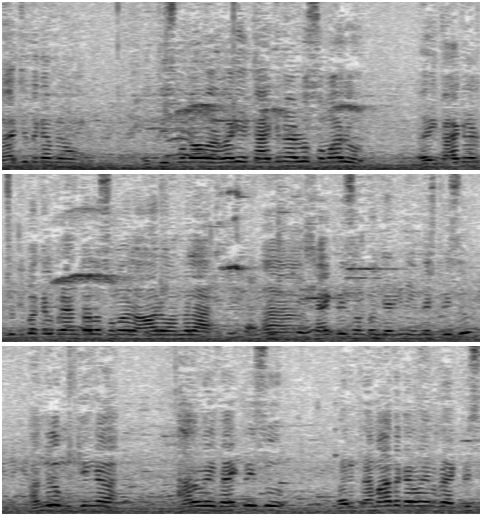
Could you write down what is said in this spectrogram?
బాధ్యతగా మేము తీసుకుంటాం. అలాగే కాకినాడలో సుమారు ఈ కాకినాడ చుట్టుపక్కల ప్రాంతాల్లో సుమారు ఆరు వందల ఫ్యాక్టరీస్ ఉండటం జరిగిన ఇండస్ట్రీస్. అందులో ముఖ్యంగా అరవై ఫ్యాక్టరీస్ మరి ప్రమాదకరమైన ఫ్యాక్టరీస్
